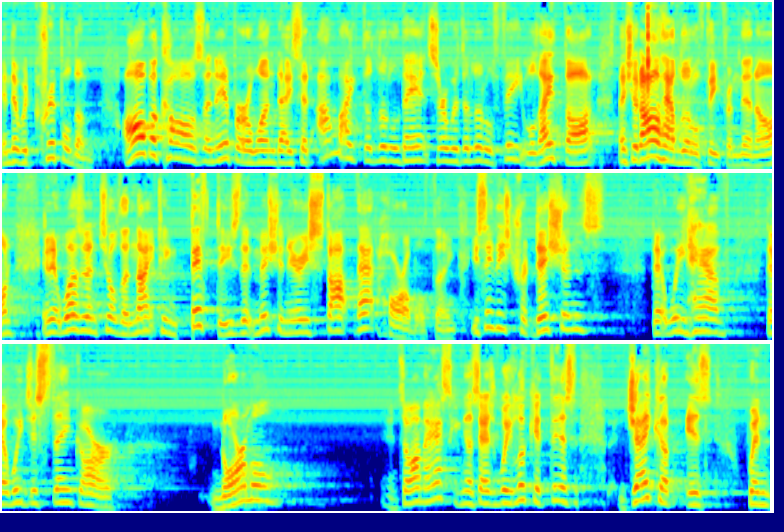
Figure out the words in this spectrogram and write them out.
and they would cripple them. All because an emperor one day said, I like the little dancer with the little feet. Well, they thought they should all have little feet from then on. And it wasn't until the 1950s that missionaries stopped that horrible thing. You see, these traditions that we have that we just think are normal. And so I'm asking us as we look at this, Jacob is, when,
